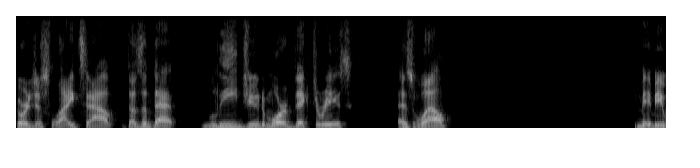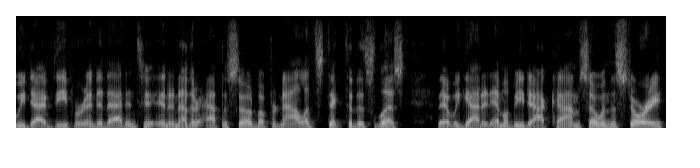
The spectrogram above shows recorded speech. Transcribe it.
who are just lights out, doesn't that lead you to more victories as well? Maybe we dive deeper into that into in another episode, but for now, let's stick to this list that we got at MLB.com. So in the story,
